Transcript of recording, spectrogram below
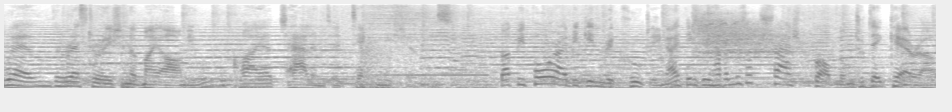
Well, the restoration of my army will require talented technicians. But before I begin recruiting, I think we have a little trash problem to take care of.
